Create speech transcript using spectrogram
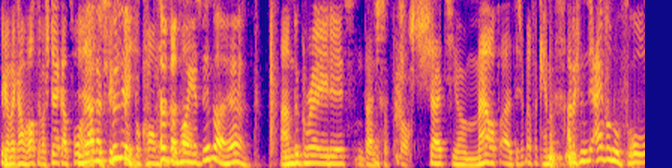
Digga, da kam raus, der war stärker als vorher. ja, hat ein Sixpack natürlich. bekommen. Das, das mache ich jetzt immer, ja. I'm the greatest. Und dann ich so, oh, shut your mouth, Alter. Ich hab einfach keinen. Aber ich bin einfach nur froh,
